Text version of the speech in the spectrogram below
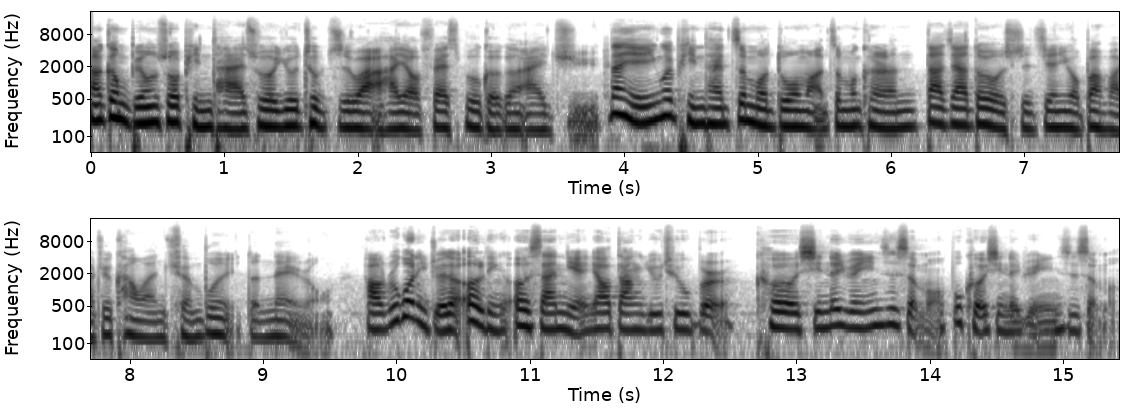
那更不用说平台，除了 YouTube 之外，还有 Facebook 跟 IG。但也因为平台这么多嘛，怎么可能大家都有时间、有办法去看完全部的内容？好，如果你觉得二零二三年要当 YouTuber 可行的原因是什么？不可行的原因是什么？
